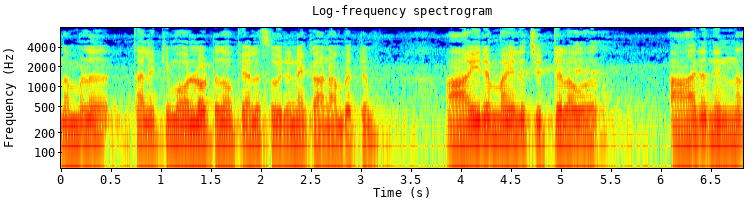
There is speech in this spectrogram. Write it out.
നമ്മൾ തലയ്ക്ക് മുകളിലോട്ട് നോക്കിയാൽ സൂര്യനെ കാണാൻ പറ്റും. ആയിരം മൈൽ ചുറ്റളവ് ആര് നിന്ന്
